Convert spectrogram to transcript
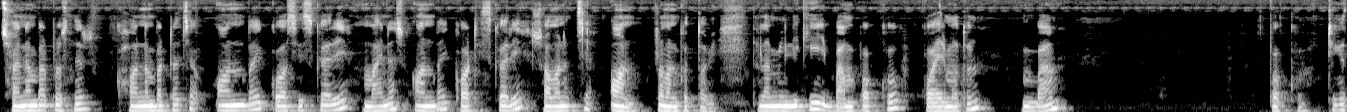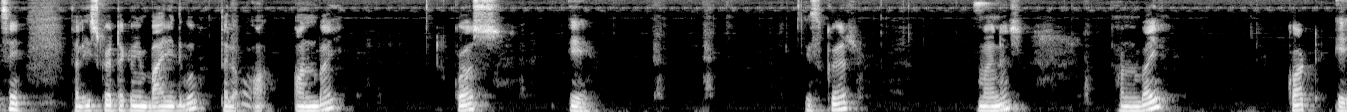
ছয় নাম্বার প্রশ্নের খ নাম্বারটা হচ্ছে one by cos square A minus one by cot স্কোয়ারে সমান হচ্ছে অন প্রমাণ করতে হবে। তাহলে আমি লিখি বাম পক্ষ কয়ের মতন। বাম পক্ষ, ঠিক আছে? তাহলে স্কোয়ারটাকে আমি বাইরে দেবো। তাহলে one by cos A square minus one by cot A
